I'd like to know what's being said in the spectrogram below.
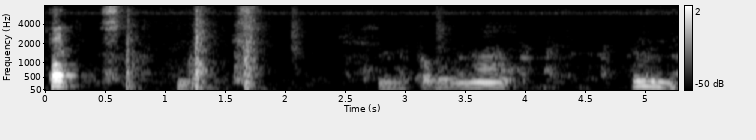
Spot! Sinat ko muna. Hmm.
